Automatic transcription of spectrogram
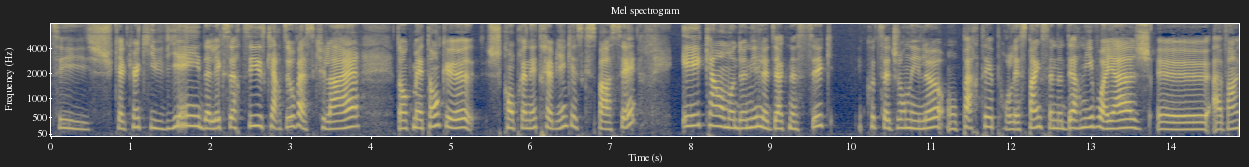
Tu sais, je suis quelqu'un qui vient de l'expertise cardiovasculaire. Donc, mettons que je comprenais très bien qu'est-ce qui se passait. Et quand on m'a donné le diagnostic, Écoute, cette journée-là, on partait pour l'Espagne. C'est notre dernier voyage euh, avant,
